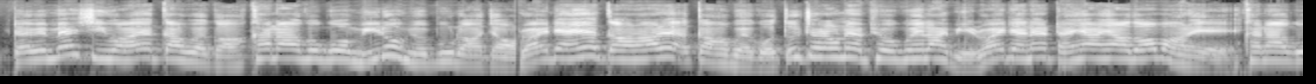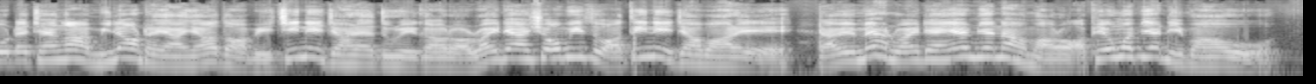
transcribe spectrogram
။ဒါပေမဲ့ရှီဗာရဲ့ကောက်ွက်ကခန္ဓာကိုယ်ကိုမီးလိုမျိုးပူတာကြောင့် Raiden ရဲ့ကာလာတဲ့အကောက်ွက်ကိုသူ့ချောင်းနဲ့ဖြိုခွင်းလိုက်ပြီး Raiden နဲ့ဒဏ်ရာရသွားပါတယ်။ခန္ဓာကိုယ်တစ်ချမ်းကမီးလောင်ဒဏ်ရာရသွားပြီးကြီးနေကြတဲ့သူတွေကတော့ Raiden ရှုံးပြီးဆိုတာသိနေကြပါတယ်။ဒါပေမဲ့ Raiden ရဲ့မျက်နှာမှာတော့အပြုံးမပြတ်နေပါဘူး။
